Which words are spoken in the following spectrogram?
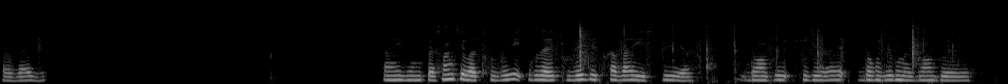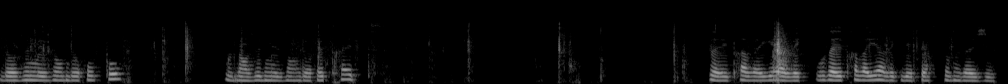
Travail. Il y a une personne qui va trouver, vous allez trouver du travail ici, euh, dans une, je dirais, dans une maison de, dans une maison de repos ou dans une maison de retraite. Vous allez travailler avec, vous allez travailler avec des personnes âgées.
